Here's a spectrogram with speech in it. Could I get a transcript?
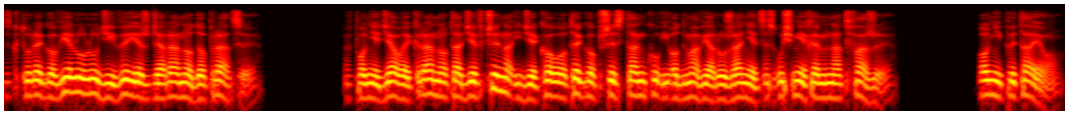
z którego wielu ludzi wyjeżdża rano do pracy. W poniedziałek rano ta dziewczyna idzie koło tego przystanku i odmawia różaniec z uśmiechem na twarzy. Oni pytają.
